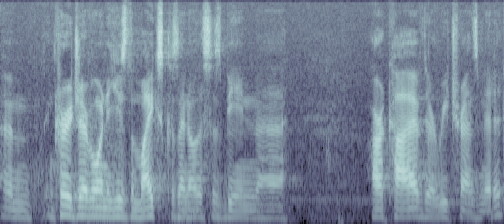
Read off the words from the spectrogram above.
I encourage everyone to use the mics because I know this is being uh, archived or retransmitted.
